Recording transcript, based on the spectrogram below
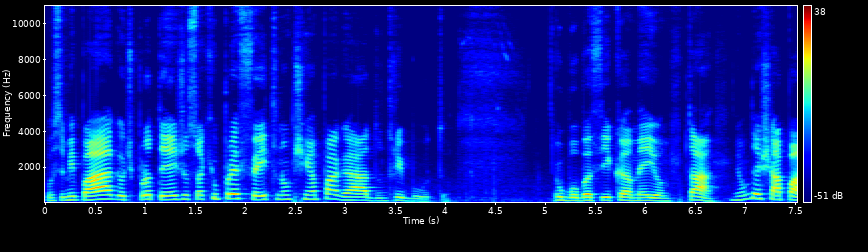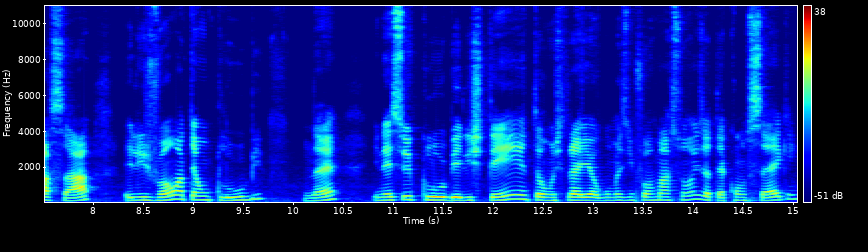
Você me paga, eu te protejo, só que o prefeito não tinha pagado o tributo. O Boba fica meio, tá, vamos deixar passar. Eles vão até um clube, né? E nesse clube eles tentam extrair algumas informações, até conseguem,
